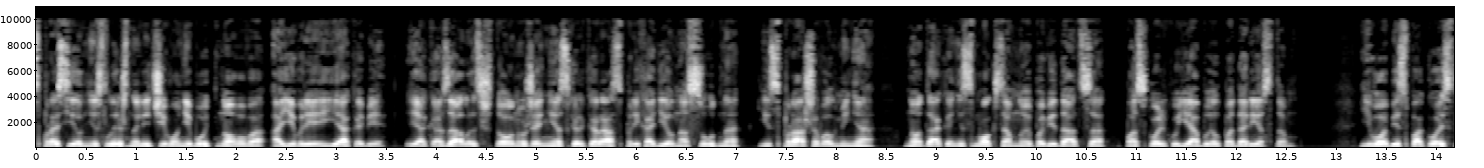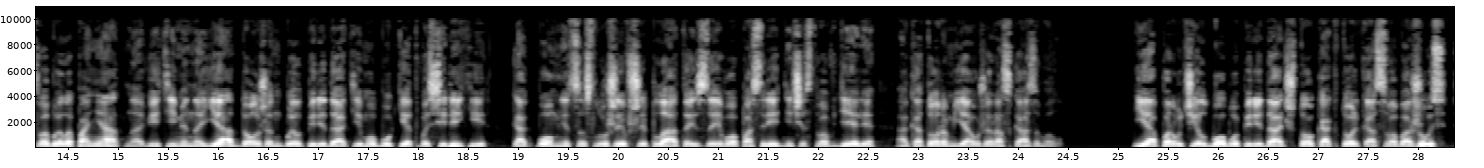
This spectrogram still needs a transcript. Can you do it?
спросил, не слышно ли чего-нибудь нового о еврее Якобе, и оказалось, что он уже несколько раз приходил на судно и спрашивал меня, но так и не смог со мной повидаться, поскольку я был под арестом. Его беспокойство было понятно, ведь именно я должен был передать ему букет Василики, как помнится, служивший платой за его посредничество в деле, о котором я уже рассказывал. Я поручил Бобу передать, что как только освобожусь,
